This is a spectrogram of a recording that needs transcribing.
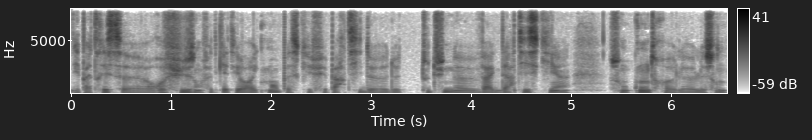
et Patrice refuse en fait catégoriquement parce qu'il fait partie de, toute une vague d'artistes qui sont contre le, le Centre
